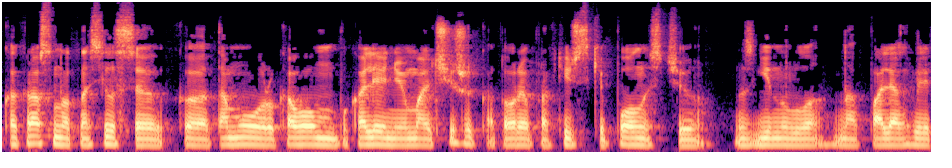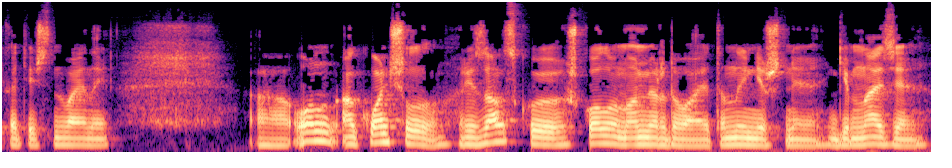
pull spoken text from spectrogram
Как раз он относился к тому роковому поколению мальчишек, которое практически полностью сгинуло на полях Великой Отечественной войны. А, он окончил Рязанскую школу номер два. Это нынешняя гимназия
